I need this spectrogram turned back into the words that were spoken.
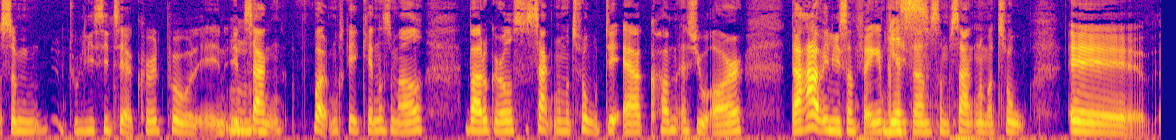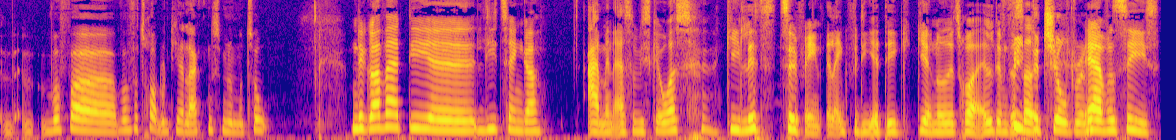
som du lige citerer Kurt på, en, mm. en sang, folk måske kender så meget, a Girls, sang nummer to, det er Come As You Are. Der har vi ligesom fanpriseren yes. som sang nummer to. Øh, hvorfor, hvorfor tror du, de har lagt den som nummer to? Men det kan godt være, at de øh, lige tænker, ej, men altså, vi skal jo også give lidt til fans. Eller ikke fordi, at det ikke giver noget. Jeg tror, alle dem, der Feed sad... the children. Ja, præcis.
